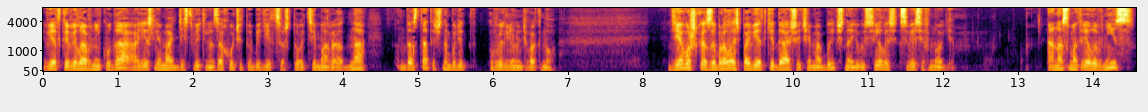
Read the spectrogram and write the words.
Ветка вела в никуда, а если мать действительно захочет убедиться, что Тимара одна, достаточно будет выглянуть в окно. Девушка забралась по ветке дальше, чем обычно, и уселась, свесив ноги. Она смотрела вниз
